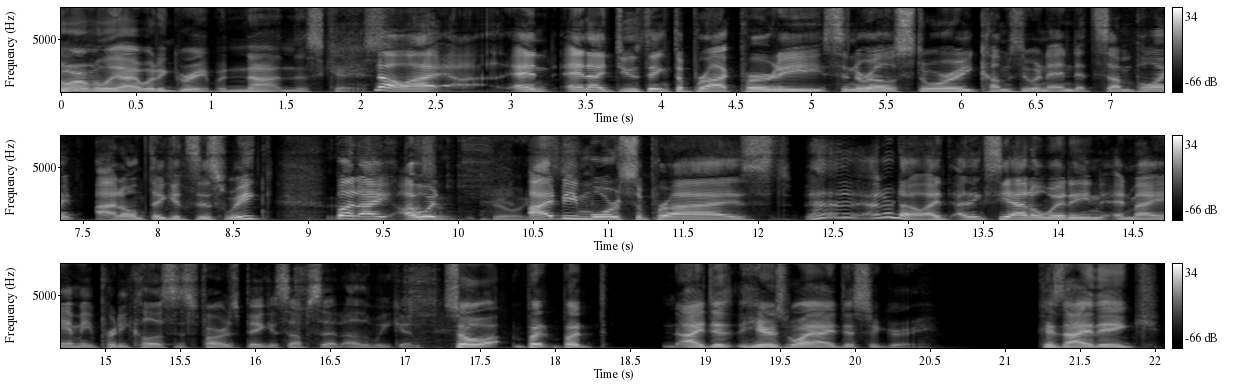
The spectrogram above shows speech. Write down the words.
normally I would agree, but not in this case. no, I and and I do think the Brock Purdy Cinderella story comes to an end at some point. I don't think it's this week, but I I would like I'd be more surprised. eh, I don't know. I, I think Seattle winning and Miami pretty close as far as biggest upset of the weekend. So, but but I just here's why I disagree, because I think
